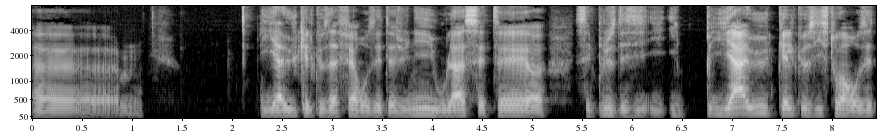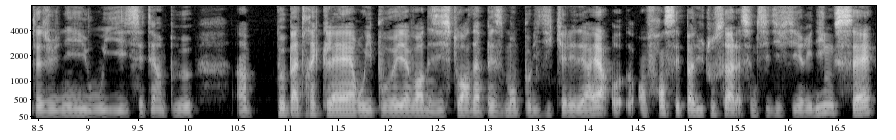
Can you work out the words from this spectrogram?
Il y a eu quelques affaires aux États-Unis où là, c'était, c'est plus des, il y a eu quelques histoires aux États-Unis où c'était un peu un peu pas très clair, où il pouvait y avoir des histoires d'apaisement politique qui allaient derrière. En France, c'est pas du tout ça. La sensitivity reading, c'est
